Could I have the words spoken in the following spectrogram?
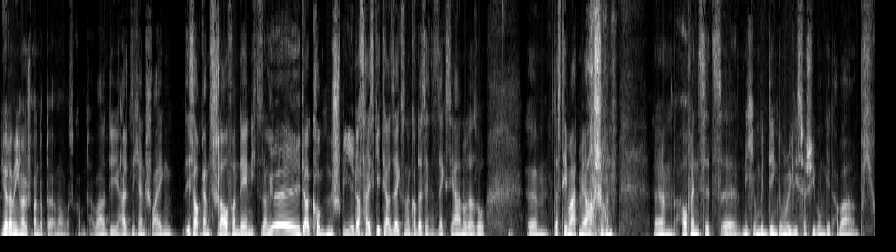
Ja, da bin ich mal gespannt, ob da immer was kommt. Aber die halten sich ein Schweigen. Ist auch ganz schlau von denen, nicht zu sagen, hey, da kommt ein Spiel, das heißt GTA 6 und dann kommt das erst in sechs Jahren oder so. Ähm, das Thema hatten wir auch schon. Ähm, auch wenn es jetzt äh, nicht unbedingt um Release-Verschiebung geht, aber pfiuh.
